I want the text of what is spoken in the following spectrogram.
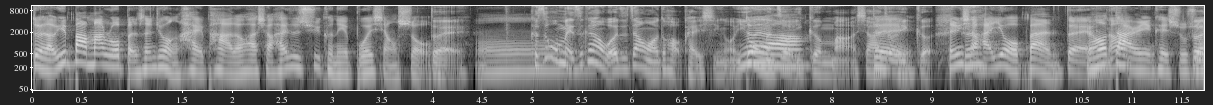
对了，因为爸妈如果本身就很害怕的话，小孩子去可能也不会享受。，对，哦，可是我每次看到我儿子这样玩，我都好开心哦，因为我们只有一个嘛，小孩只有一个，等于小孩又有伴，对然后大人也可以舒舒服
